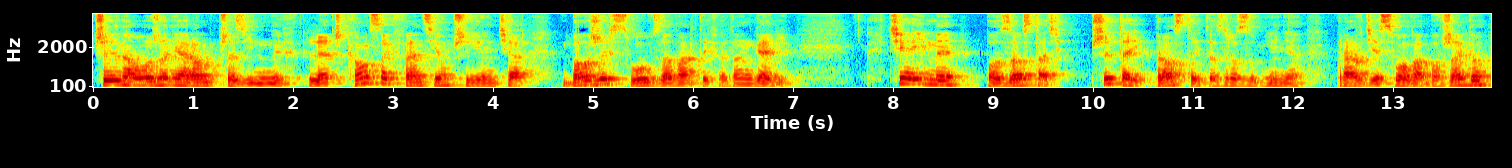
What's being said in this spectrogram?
czy nałożenia rąk przez innych, lecz konsekwencją przyjęcia Bożych słów zawartych w Ewangelii. Chciejmy pozostać przy tej prostej do zrozumienia prawdzie Słowa Bożego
